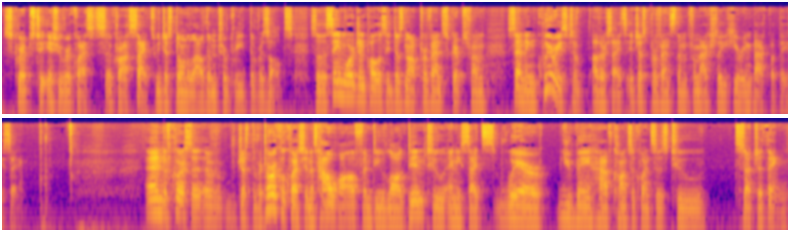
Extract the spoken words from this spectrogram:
scripts to issue requests across sites. We just don't allow them to read the results. So the same origin policy does not prevent scripts from sending queries to other sites. It just prevents them from actually hearing back what they say. And of course, uh, uh, just the rhetorical question is how often do you logged into any sites where you may have consequences to such a thing?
